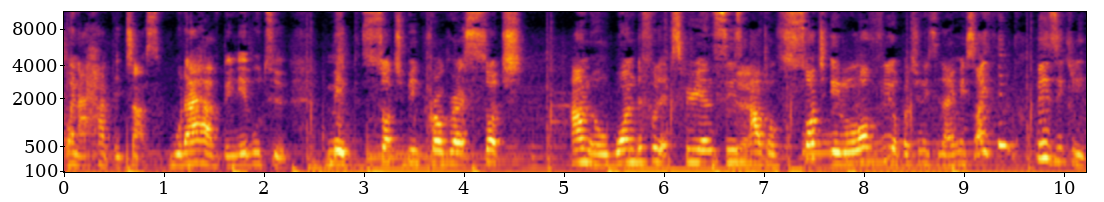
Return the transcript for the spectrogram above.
when I had the chance? Would I have been able to make such big progress, such I don't know, wonderful experiences Yeah. out of such a lovely opportunity that I made. So I think basically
